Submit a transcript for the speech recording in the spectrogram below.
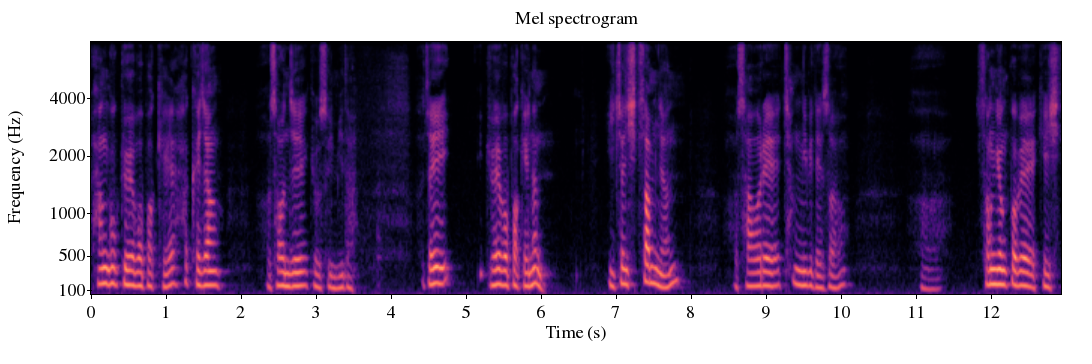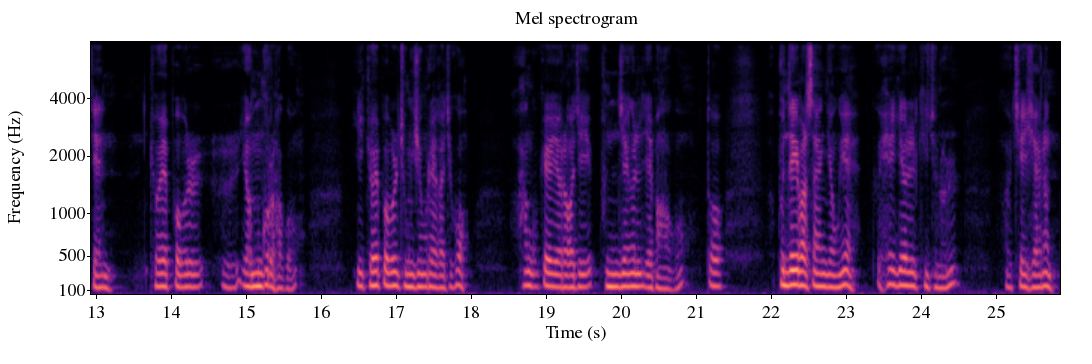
한국교회법학회 학회장 서은재 교수입니다. 저희 교회법학회는 2013년 4월에 창립이 돼서 어, 성경법에 게시된 교회법을 연구를 하고 이 교회법을 중심으로 해가지고 한국교회 여러 가지 분쟁을 예방하고 또 분쟁이 발생한 경우에 그 해결 기준을 어, 제시하는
